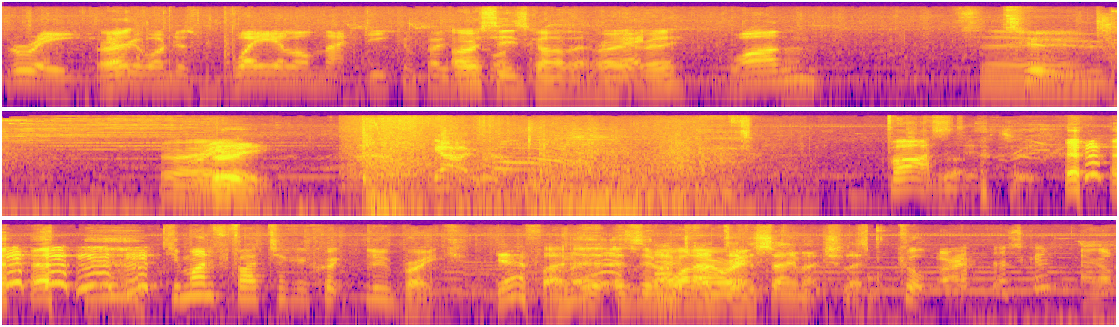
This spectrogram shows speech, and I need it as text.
three, Right. everyone just wail on that decomposing. Oh, I see he's gone up there. Right, Okay, ready? One, two, Right. Three. go. Bastard. Do you mind if I take a quick blue break? Yeah, fine. Uh, as in I- one I'd hour do in. the same, actually. Cool. Alright. That's good. Hang on.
